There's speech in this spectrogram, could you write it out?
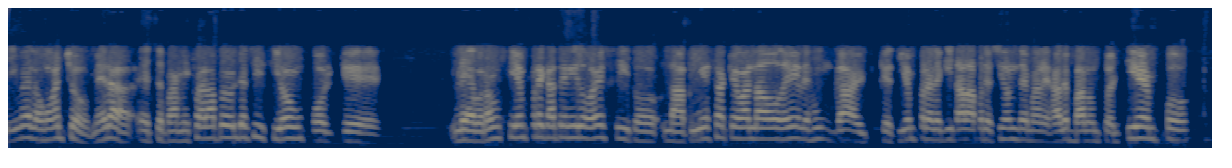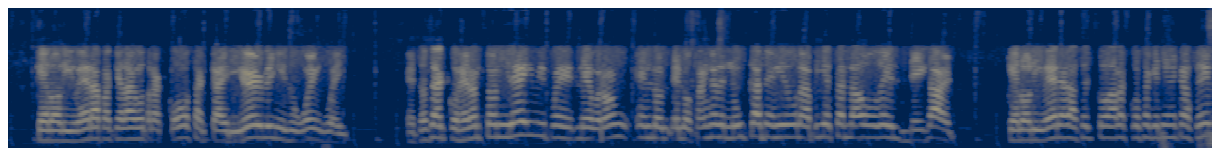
Dímelo, Juancho. Mira, este, para mí fue la peor decisión porque LeBron siempre que ha tenido éxito, la pieza que va al lado de él es un guard que siempre le quita la presión de manejar el balón todo el tiempo, que lo libera para que haga otras cosas, Kyrie Irving y Dwayne Wade. Entonces, al coger a Anthony Davis, pues LeBron en, los- en Los Ángeles nunca ha tenido una pieza al lado de él, de guard, que lo libere de hacer todas las cosas que tiene que hacer.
